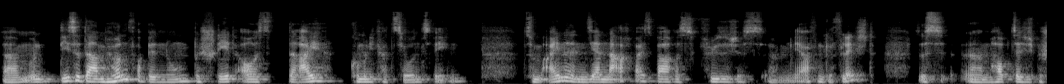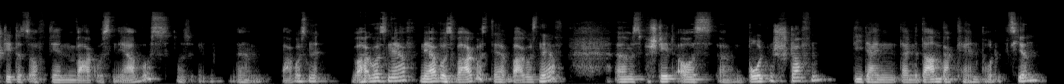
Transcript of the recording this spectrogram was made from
Ähm, und diese Darm-Hirn-Verbindung besteht aus drei Kommunikationswegen. Zum einen ein sehr nachweisbares physisches ähm, Nervengeflecht. Das ist, ähm, hauptsächlich besteht das auf dem Vagus nervus, also ähm, Vagusne Vagusnerv, Nervus vagus, der Vagusnerv. Ähm, es besteht aus ähm, Botenstoffen, die dein, deine Darmbakterien produzieren.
